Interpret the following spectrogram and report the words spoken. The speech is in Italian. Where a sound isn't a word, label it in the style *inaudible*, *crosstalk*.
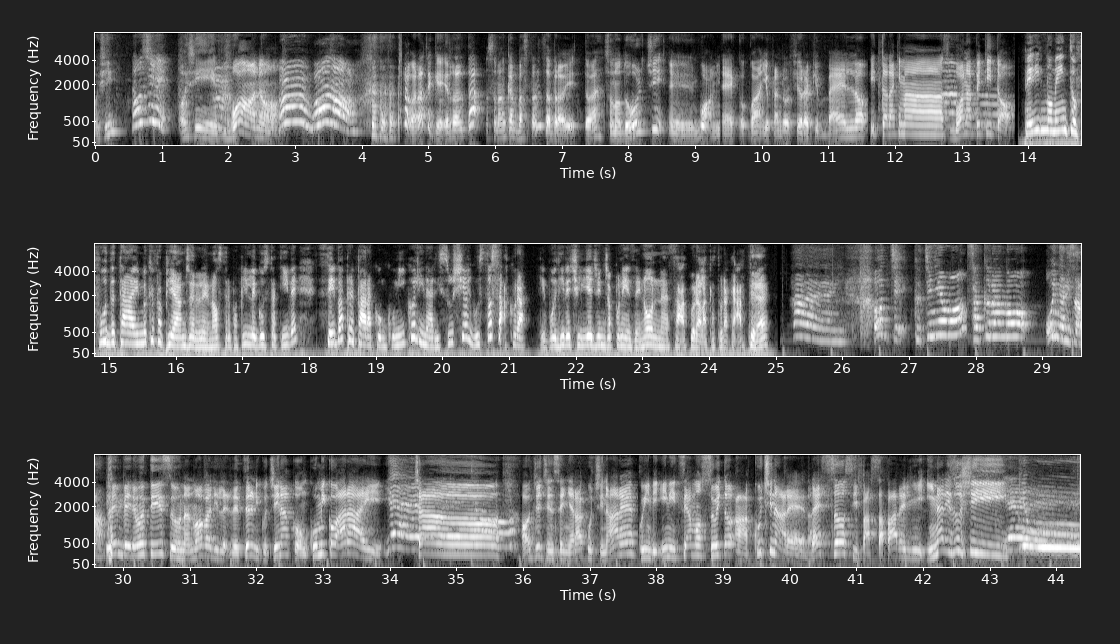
Oishi? Oishi! Oishi, buono! Mmm, buono! *laughs* Però guardate che in realtà sono anche abbastanza bravetto, eh. Sono dolci e buoni. Ecco qua, io prendo il fiore più bello. Itadakimasu! Buon appetito! Per il momento food time che fa piangere le nostre papille gustative, Seba prepara con Kumiko l'inari sushi al gusto sakura, che vuol dire ciliegia in giapponese, non sakura la cattura carte, eh. Hi! Oggi cuciniamo sakura no Oi Narisa! Benvenuti su una nuova lezione di cucina con Kumiko Arai! Yeah! Ciao! Ciao! Oggi ci insegnerà a cucinare, quindi iniziamo subito a cucinare! Adesso si passa a fare gli inari sushi! Yeah!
